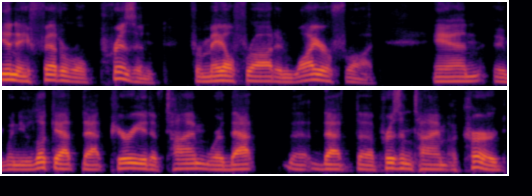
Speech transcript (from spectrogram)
in a federal prison for mail fraud and wire fraud. And uh, when you look at that period of time where that uh, that uh, prison time occurred,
